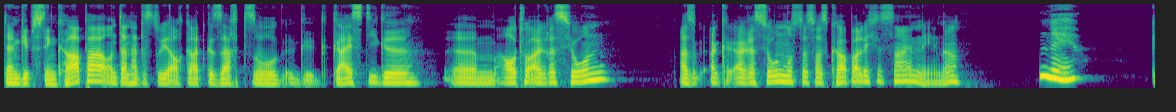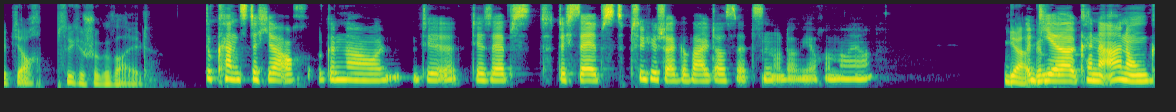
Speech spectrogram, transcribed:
Dann gibt es den Körper und dann hattest du ja auch gerade gesagt, so geistige ähm, Autoaggression. Also Ag Aggression muss das was Körperliches sein? Nee, ne? Nee. Gibt ja auch psychische Gewalt. Du kannst dich ja auch genau dir, dir selbst, dich selbst psychischer Gewalt aussetzen oder wie auch immer, ja. Ja. Dir, keine Ahnung,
